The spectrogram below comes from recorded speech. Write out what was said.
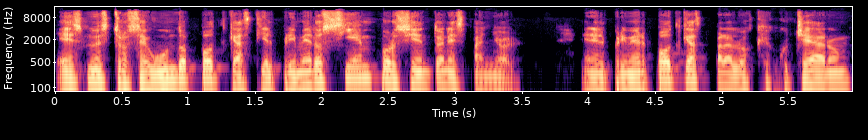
es nuestro segundo podcast y el primero 100% en español. En el primer podcast, para los que escucharon,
